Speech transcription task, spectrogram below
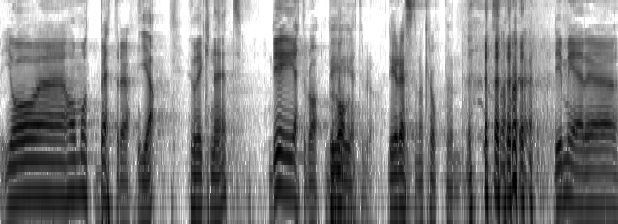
Jag eh, har mått bättre. Ja. Hur är knät? Det är jättebra. Det Bra. är jättebra. Det är resten av kroppen. Det är mer, eh,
